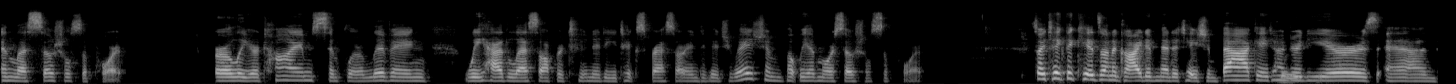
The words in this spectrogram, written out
and less social support. Earlier times simpler living we had less opportunity to express our individuation but we had more social support So I take the kids on a guided meditation back 800 right. years and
